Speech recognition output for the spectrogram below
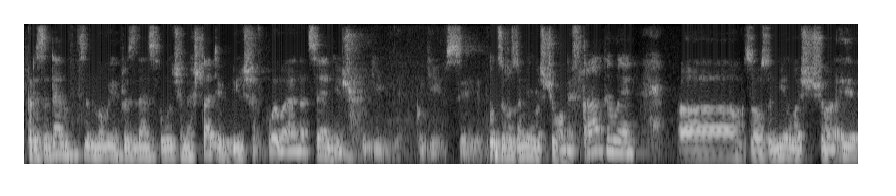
президент, новий президент Сполучених Штатів більше впливає на це, ніж події, події в Сирії. Тут зрозуміло, що вони втратили. Зрозуміло, що е,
